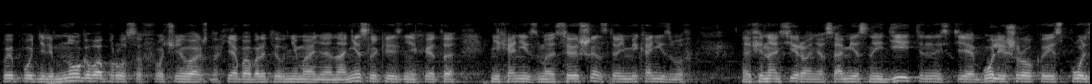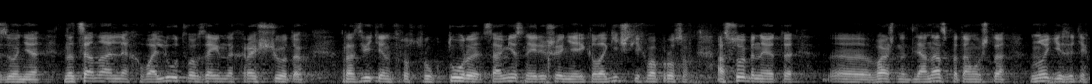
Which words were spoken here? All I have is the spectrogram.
вы подняли много вопросов очень важных. Я бы обратил внимание на несколько из них. Это механизмы, совершенствование механизмов финансирования совместной деятельности, более широкое использование национальных валют во взаимных расчетах, развитие инфраструктуры, совместное решение экологических вопросов. Особенно это э, важно для нас, потому что многие из этих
